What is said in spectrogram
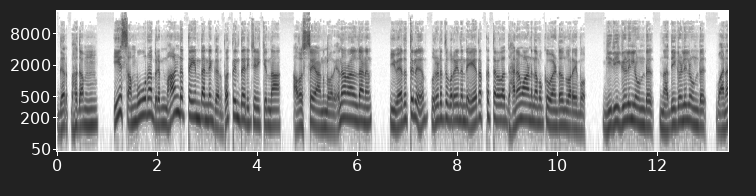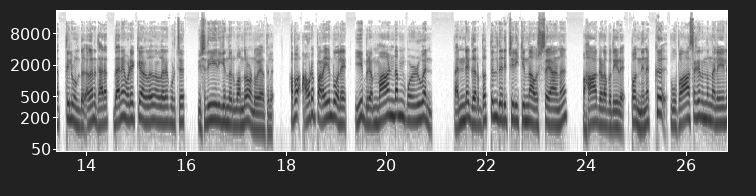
ഗർഭതം ഈ സമ്പൂർണ ബ്രഹ്മാണ്ടത്തെയും തന്നെ ഗർഭത്തിൽ ധരിച്ചിരിക്കുന്ന അവസ്ഥയാണെന്ന് പറയുന്നത്. എന്താണ്? ഈ വേദത്തിൽ ഒരിടത്ത് പറയുന്നുണ്ട് ഏതൊക്കെ തരമുള്ള ധനമാണ് നമുക്ക് വേണ്ടതെന്ന് പറയുമ്പോൾ ഗിരികളിലുണ്ട് നദികളിലുണ്ട് വനത്തിലുണ്ട്. അങ്ങനെ ധന ധനം എവിടെയൊക്കെയാണ് ഉള്ളത് എന്നുള്ളതിനെ കുറിച്ച് വിശദീകരിക്കുന്ന ഒരു മന്ത്രമുണ്ട് വേദത്തിൽ അപ്പോൾ അവിടെ പറയും പോലെ ഈ ബ്രഹ്മാണ്ടം മുഴുവൻ തന്റെ ഗർഭത്തിൽ ധരിച്ചിരിക്കുന്ന അവസ്ഥയാണ് മഹാഗണപതിയുടെ. ഇപ്പൊ നിനക്ക് ഉപാസകൻ എന്ന നിലയിൽ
